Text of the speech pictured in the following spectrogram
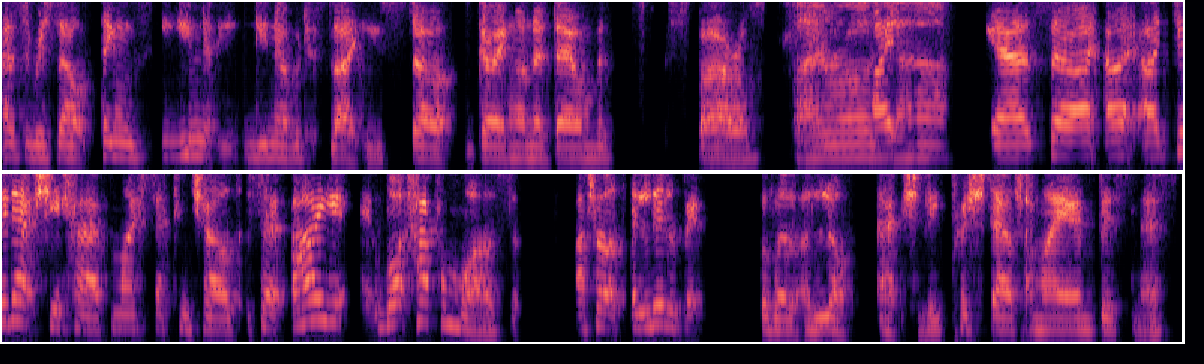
as a result, things you know, you know what it's like. You start going on a downward spiral. Spiral, I- yeah. Yeah, so I, I, I did actually have my second child. So I, what happened was, I felt a little bit, well, a lot actually, pushed out of my own business.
